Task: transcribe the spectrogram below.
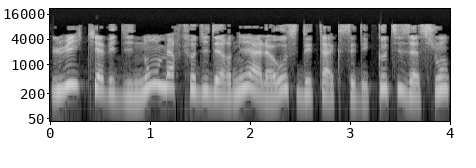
lui qui avait dit non mercredi dernier à la hausse des taxes et des cotisations.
